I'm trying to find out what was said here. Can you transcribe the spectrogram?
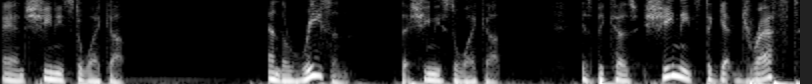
And she needs to wake up. And the reason that she needs to wake up is because she needs to get dressed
